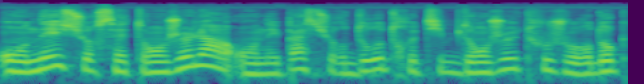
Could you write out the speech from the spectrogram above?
on est sur cet enjeu-là. On n'est pas sur d'autres types d'enjeux toujours. Donc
